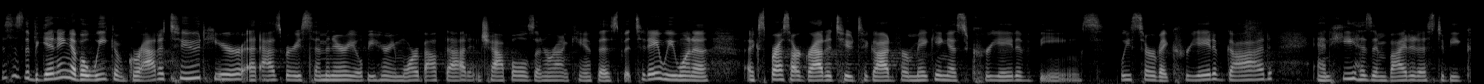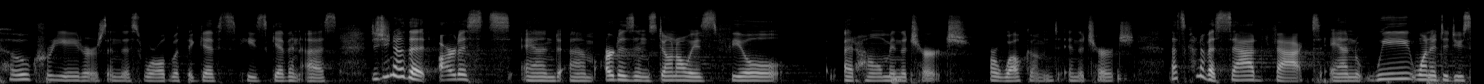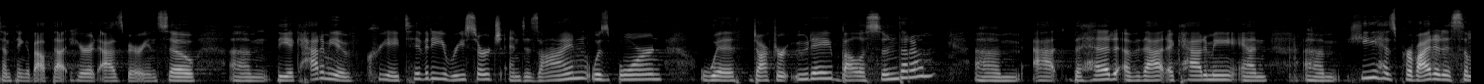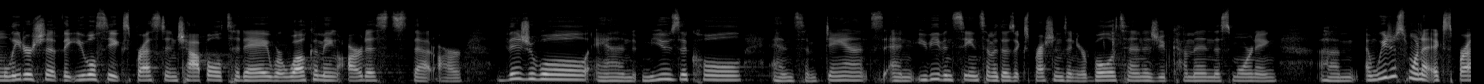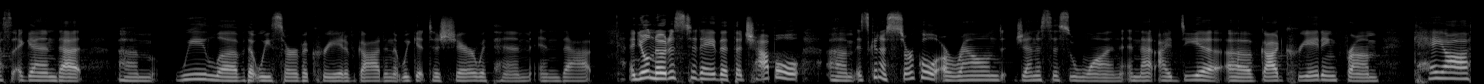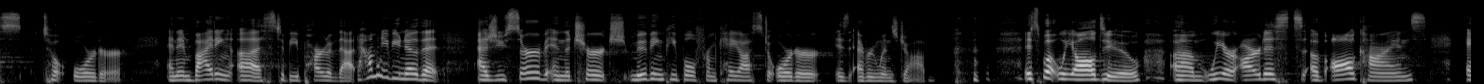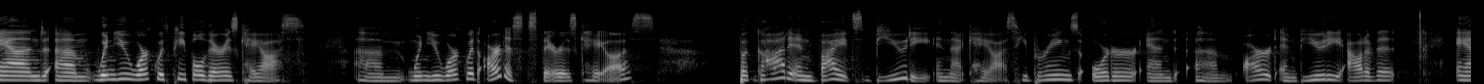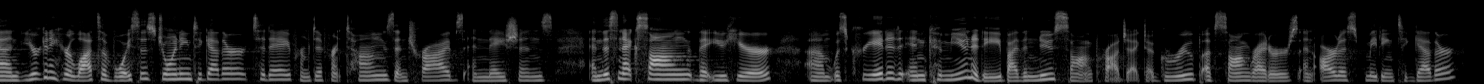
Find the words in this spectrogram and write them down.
This is the beginning of a week of gratitude here at Asbury Seminary. You'll be hearing more about that in chapels and around campus. But today we want to express our gratitude to God for making us creative beings. We serve a creative God, and He has invited us to be co creators in this world with the gifts He's given us. Did you know that artists and um, artisans don't always feel at home in the church or welcomed in the church? That's kind of a sad fact, and we wanted to do something about that here at Asbury. And so um, the Academy of Creativity, Research, and Design was born with Dr. Uday Balasundaram um, at the head of that academy, and um, he has provided us some leadership that you will see expressed in chapel today. We're welcoming artists that are visual and musical and some dance, and you've even seen some of those expressions in your bulletin as you've come in this morning. Um, and we just want to express again that um, we love that we serve a creative God and that we get to share with Him in that. And you'll notice today that the chapel um, is going to circle around Genesis 1 and that idea of God creating from chaos to order and inviting us to be part of that. How many of you know that as you serve in the church, moving people from chaos to order is everyone's job? it's what we all do. Um, we are artists of all kinds, and um, when you work with people, there is chaos. Um, when you work with artists, there is chaos. But God invites beauty in that chaos. He brings order and um, art and beauty out of it. And you're going to hear lots of voices joining together today from different tongues and tribes and nations. And this next song that you hear um, was created in community by the New Song Project, a group of songwriters and artists meeting together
